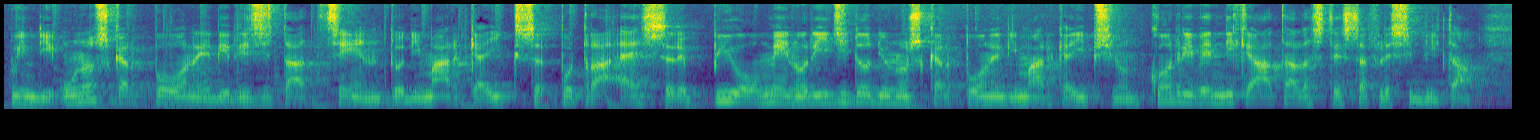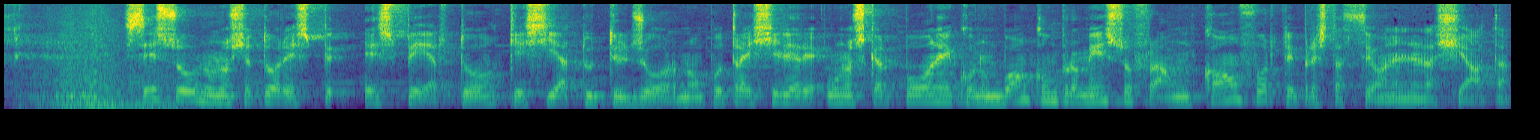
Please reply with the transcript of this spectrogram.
quindi uno scarpone di rigidità 100 di marca X potrà essere più o meno rigido di uno scarpone di marca Y con rivendicata la stessa flessibilità. Se sono uno sciatore esperto che sia tutto il giorno, potrei scegliere uno scarpone con un buon compromesso fra un comfort e prestazione nella sciata.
